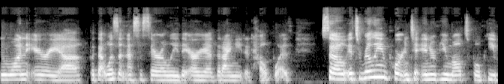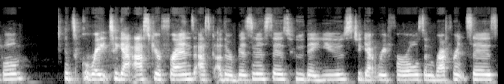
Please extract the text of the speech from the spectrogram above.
one area, but that wasn't necessarily the area that I needed help with. So it's really important to interview multiple people it's great to get ask your friends, ask other businesses who they use to get referrals and references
